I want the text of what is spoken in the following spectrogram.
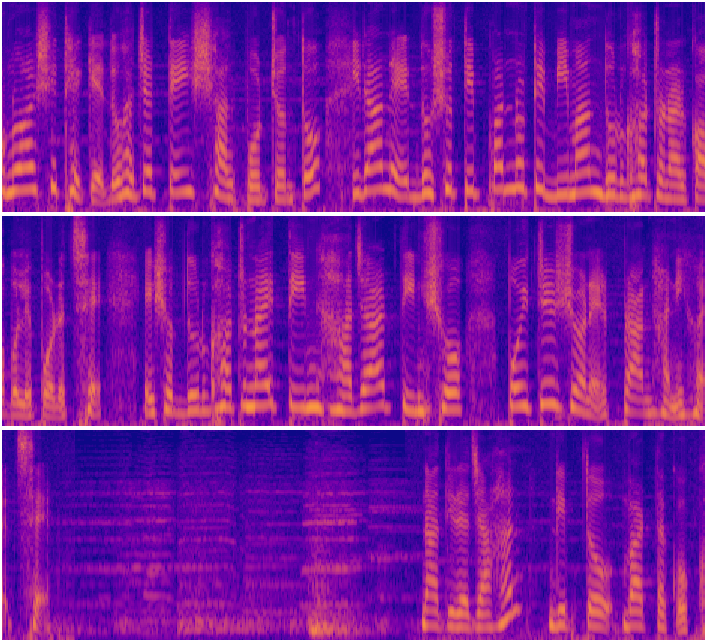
উনআশি থেকে দু হাজার তেইশ সাল পর্যন্ত ইরানের দুশো তিপ্পান্নটি বিমান দুর্ঘটনার কবলে পড়েছে। এসব দুর্ঘটনায় তিন হাজার তিনশো পঁয়ত্রিশ জনের প্রাণহানি হয়েছে। নাদিরা জাহান দীপ্ত বার্তা কক্ষ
